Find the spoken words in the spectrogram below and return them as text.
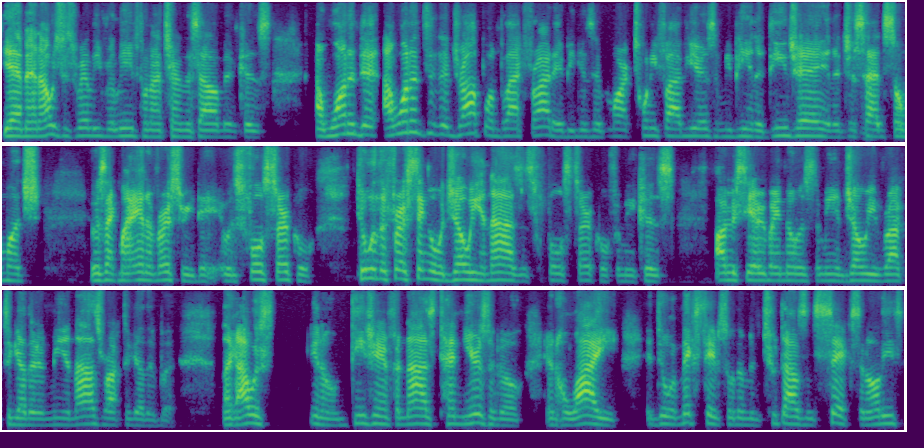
yeah, man, I was just really relieved when I turned this album in because I wanted it. I wanted to, to drop on Black Friday because it marked 25 years of me being a DJ, and it just had so much. It was like my anniversary date. It was full circle. Doing the first single with Joey and Nas is full circle for me because obviously everybody knows that me and Joey rock together and me and Nas rock together. But like I was, you know, DJing for Nas 10 years ago in Hawaii and doing mixtapes with him in 2006 and all these.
